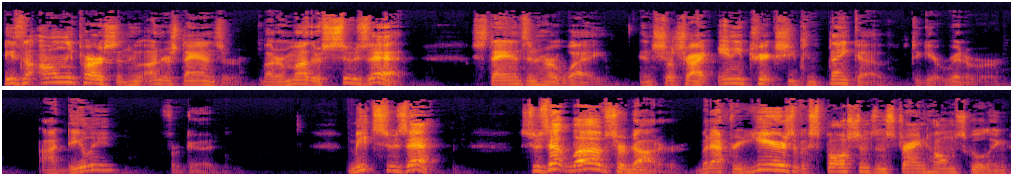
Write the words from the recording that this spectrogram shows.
He's the only person who understands her, but her mother, Suzette, stands in her way, and she'll try any trick she can think of to get rid of her. Ideally, for good. Meet Suzette. Suzette loves her daughter, but after years of expulsions and strained homeschooling,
